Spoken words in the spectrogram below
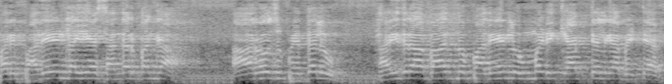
మరి పదేండ్లు అయ్యే సందర్భంగా ఆ రోజు పెద్దలు హైదరాబాద్ను పదేండ్లు ఉమ్మడి క్యాపిటల్గా పెట్టారు.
